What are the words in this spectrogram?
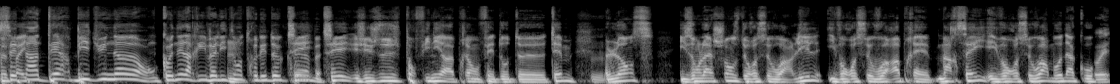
C'est un derby du Nord. On connaît la rivalité Hmm. entre les deux clubs. tu sais, j'ai juste pour finir, après on fait d'autres euh, thèmes. Hmm. Ils ont la chance de recevoir Lille, ils vont recevoir après Marseille et ils vont recevoir Monaco. Oui.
